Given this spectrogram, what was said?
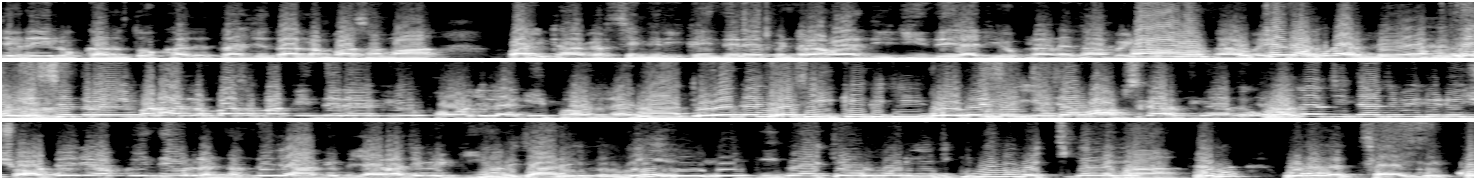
ਇਹ ਲੋਕਾਂ ਨੂੰ ਧੋਖਾ ਦਿੱਤਾ ਜਿੱਦਾਂ ਲੰਬਾ ਸਮਾਂ ਭਾਈ ਠਾਕਰ ਸਿੰਘ ਜੀ ਕਹਿੰਦੇ ਰਹੇ ਪਿੰਡਰਾਵਾਲਾ ਜੀ ਜੀਂਦੇ ਆ ਜੀ ਉਹ ਫਲਾਣੇ ਥਾਂ ਬੈਠੇ ਥਾਂ ਉੱਥੇ ਕੰਮ ਕਰਦੇ ਆ, ਹਨਾ? ਇਸੇ ਤਰ੍ਹਾਂ ਹੀ ਬੜਾ ਲੰਬਾ ਸਮਾਂ ਕਹਿੰਦੇ ਰਹੇ ਕਿ ਉਹ ਫੌਜ ਲੈ ਗਈ ਫੌਜ ਲੈ ਗਈ। ਹਾਂ ਤੇ ਉਹ ਕਹਿੰਦੇ ਅਸੀਂ ਇੱਕ ਇੱਕ ਚੀਜ਼ ਉਹ ਦੇ ਤੇ ਚੀਜ਼ਾਂ ਵਾਪਸ ਕਰਤੀਆਂ ਤੇ ਉਹਦੇ ਚੀਜ਼ਾਂ 'ਚ ਵੀ ਜਿਹੜੀ ਸ਼ਾਰਟੇਜ ਆ ਉਹ ਕਹਿੰਦੇ ਉਹ ਲੰਡਨ ਦੇ ਜਾ ਕੇ ਬਾਜ਼ਾਰਾਂ 'ਚ ਵੇਚੀਆਂ। ਵਿਚਾਰੇ ਨਹੀਂ ਇਹ ਇਹ ਕੀ ਪਿਆ ਚੋਰ ਮੋਰੀਆਂ ਚ ਕਿਹਨਾਂ ਨੇ ਵੇਚੀਆਂ ਇਹ ਹਾਂ। ਹੈਨਾ? ਹੁਣ ਅੱਛਾ ਦੇਖੋ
